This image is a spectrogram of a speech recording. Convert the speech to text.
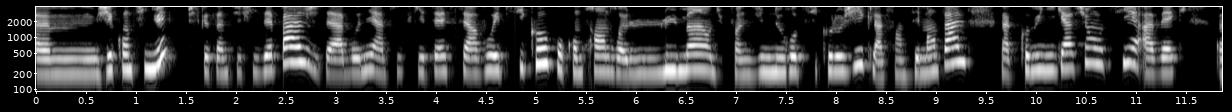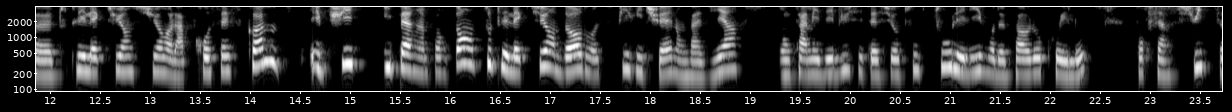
Euh, j'ai continué puisque ça ne suffisait pas. J'étais abonnée à tout ce qui était cerveau et psycho pour comprendre l'humain du point de vue neuropsychologique, la santé mentale, la communication aussi avec euh, toutes les lectures sur la process com. Et puis hyper important toutes les lectures d'ordre spirituel on va dire. Donc à mes débuts c'était surtout tous les livres de Paolo Coelho pour faire suite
